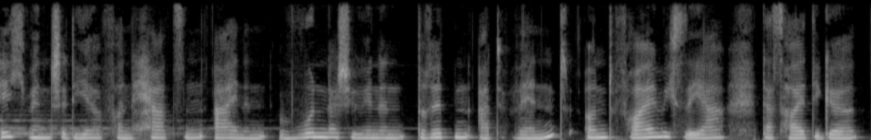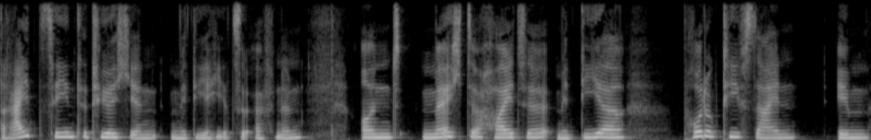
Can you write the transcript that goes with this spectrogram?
Ich wünsche dir von Herzen einen wunderschönen dritten Advent und freue mich sehr, das heutige 13. Türchen mit dir hier zu öffnen und möchte heute mit dir produktiv sein im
